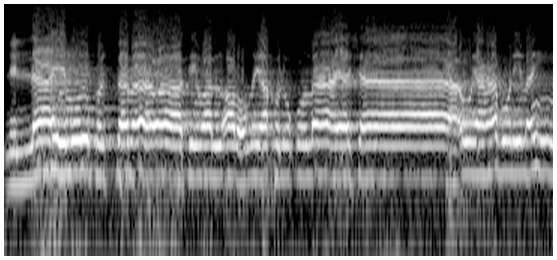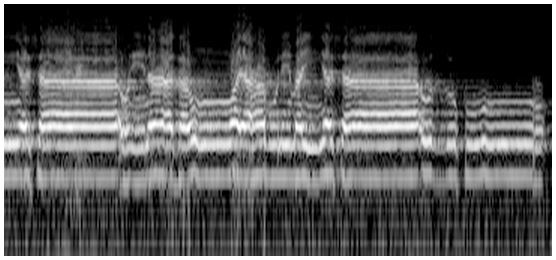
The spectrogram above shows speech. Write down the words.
لله ملك السماوات والأرض يخلق ما يشاء يهب لمن يشاء إناثا ويهب لمن يشاء الذكور.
